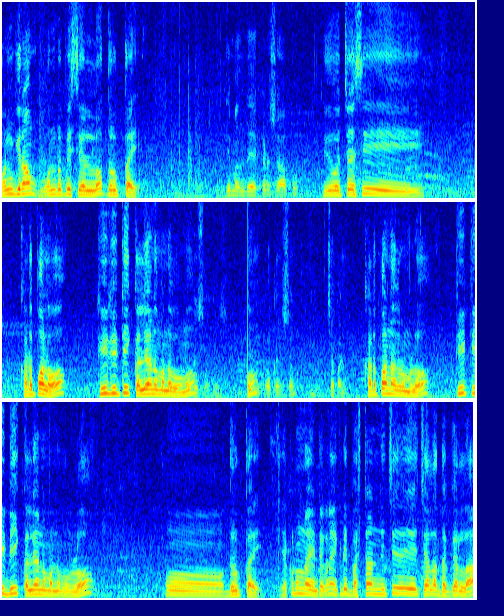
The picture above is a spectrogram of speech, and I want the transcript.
వన్ గ్రామ్ వన్ రూపీ సేల్లో దొరుకుతాయి. ఇది మనది ఎక్కడ షాపు? ఇది వచ్చేసి కడపలో టీడీటీ కళ్యాణ మండపము. చెప్పండి. కడప నగరంలో టీటీడీ కళ్యాణ మండపంలో దొరుకుతాయి. ఎక్కడున్నాయంటే కనుక ఇక్కడ బస్ స్టాండ్ నుంచి చాలా దగ్గరలో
